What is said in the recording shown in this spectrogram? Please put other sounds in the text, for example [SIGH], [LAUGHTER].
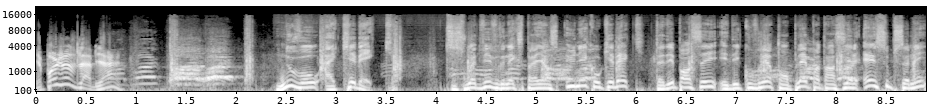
y a pas juste de la bière. Nouveau à Québec. Tu souhaites vivre une expérience unique au Québec, te dépasser et découvrir ton plein potentiel insoupçonné?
